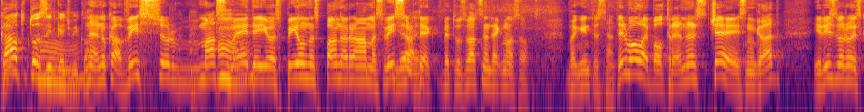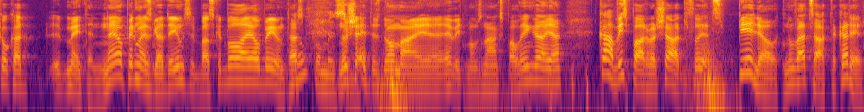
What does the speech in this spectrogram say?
Kā tu to zini, ka viņš bija klāts? Nē, nu kā visur, masu mēdījos, pilnas panorāmas, visur Jā, jā. tiek, bet uzvārds netiek nosaukts. Baigi interesanti. Ir volejbola treneris, 40 gadi, ir izvarojis kaut kādu meiteni. Ne jau pirmais gadījums, basketbolā jau bija. un Tas, Nu, mēs- nu, šeit, es domāju, Evita mums nāks palīdzīgā. Ja? Kā vispār var šādas lietas pieļaut? Nu, vecāki tā kā ir.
